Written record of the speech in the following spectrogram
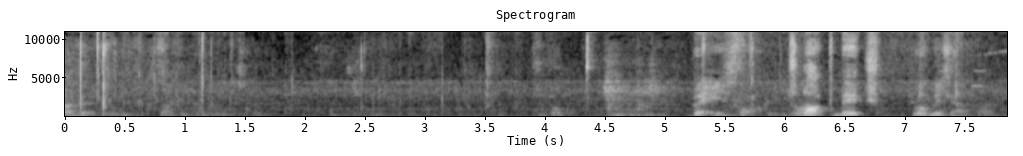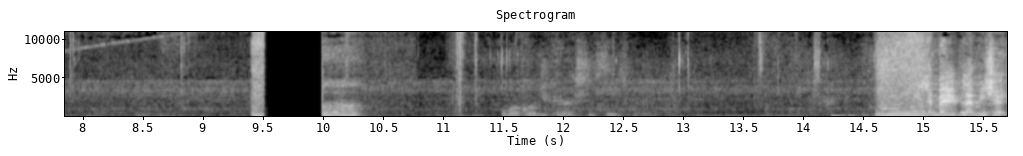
I don't it's But it's fucking. It's locked, bitch. You want me to have that? oh my god, you can actually see me. He's a move. Let me show.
